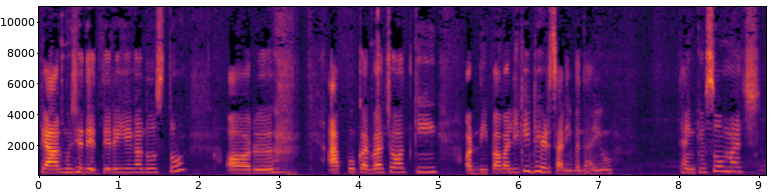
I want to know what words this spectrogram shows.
प्यार मुझे देते रहिएगा दोस्तों। और आपको करवा चौथ की और दीपावली की ढेर सारी बधाई हो। Thank you so much.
